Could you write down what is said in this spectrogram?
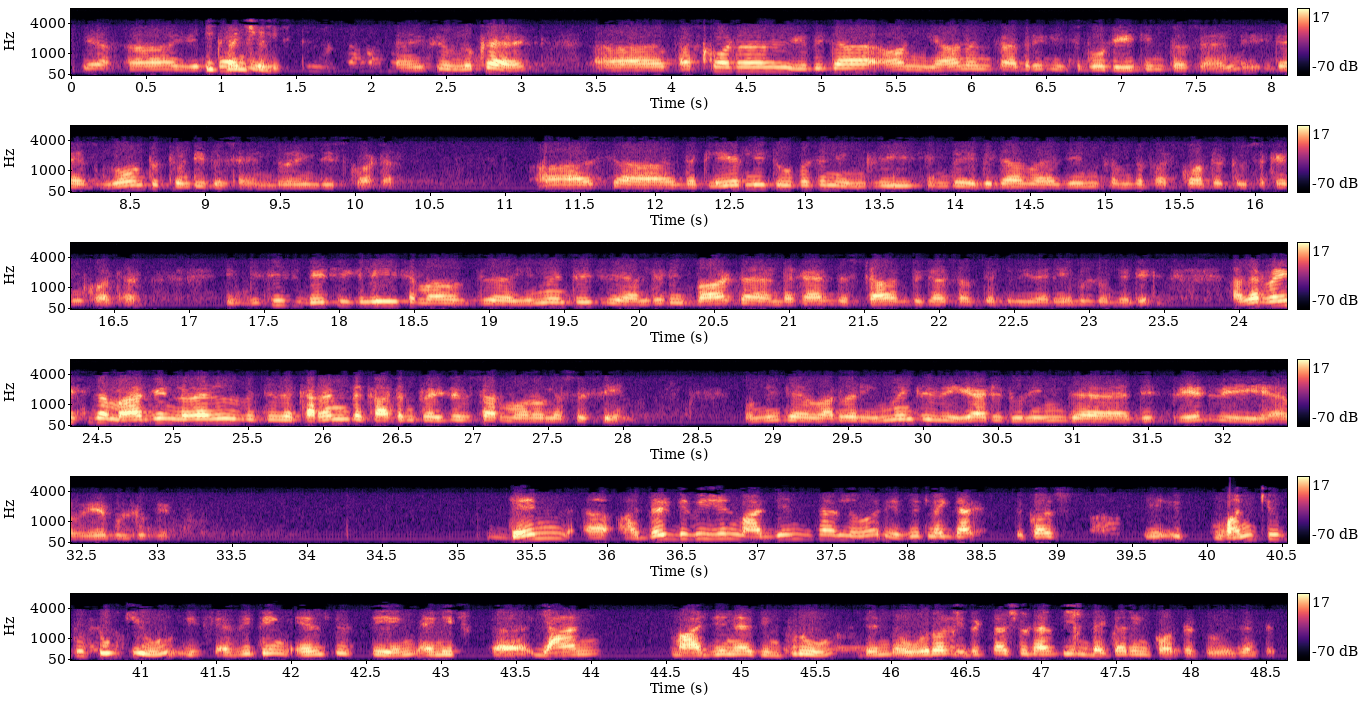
Yeah, uh, Sequentially. Uh, if you look at uh, first quarter EBITDA on yarn and fabric is about 18%. It has grown to 20% during this quarter. Uh, so the clearly 2% increase in the EBITDA margin from the first quarter to second quarter. This is basically some of the inventories we already bought and had the stock because of that we were able to get it. Otherwise, the margin level with the current cotton prices are more or less the same. Only the whatever inventory we had during the, this period we are able to get. Then uh, other division margins are lower. Is it like that? Because if 1Q to 2Q, if everything else is same and if uh, yarn margin has improved, then the overall EBITDA should have been better in quarter two, isn't it?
